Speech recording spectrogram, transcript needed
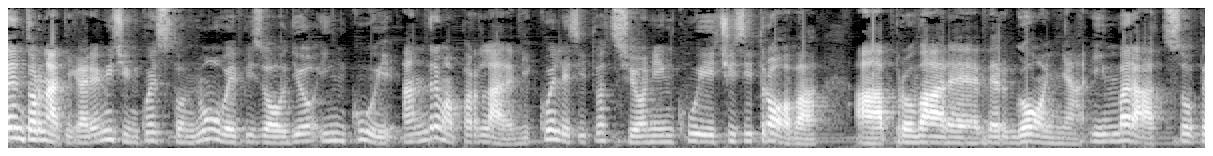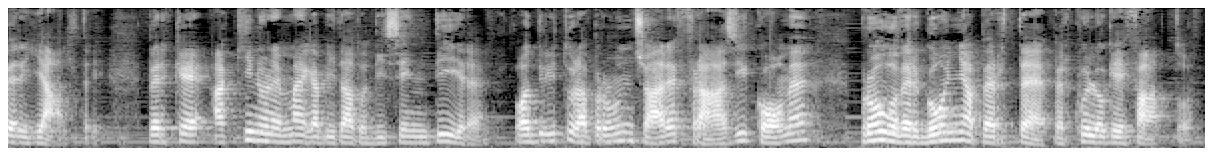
Bentornati cari amici in questo nuovo episodio in cui andremo a parlare di quelle situazioni in cui ci si trova a provare vergogna, imbarazzo per gli altri, perché a chi non è mai capitato di sentire o addirittura pronunciare frasi come provo vergogna per te, per quello che hai fatto.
